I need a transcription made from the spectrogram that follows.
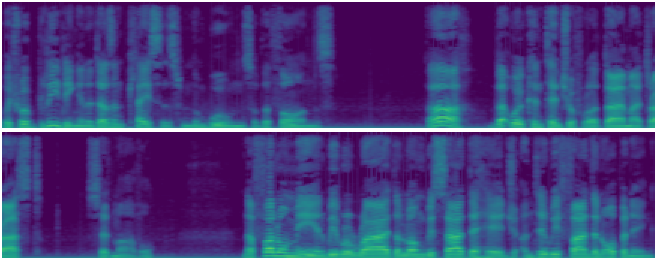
which were bleeding in a dozen places from the wounds of the thorns. Ah, that will content you for a time, I trust, said Marvel. Now follow me, and we will ride along beside the hedge until we find an opening,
